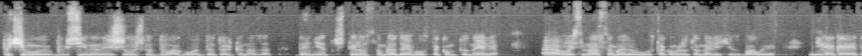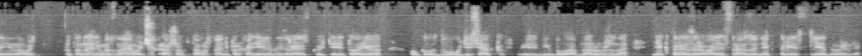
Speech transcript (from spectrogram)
Почему CNN решила, что два года только назад? Да нет, в 2014 году я был в таком туннеле, а в 2018 году был в таком же туннеле Хизбаллы. Никакая это не новость. Про туннели мы знаем очень хорошо, потому что они проходили на израильскую территорию, около двух десятков из них было обнаружено. Некоторые взрывали сразу, некоторые исследовали,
